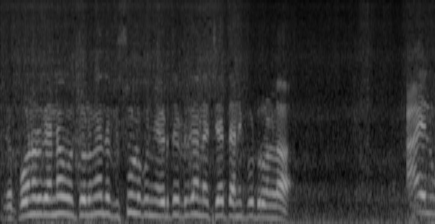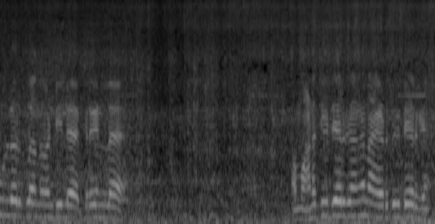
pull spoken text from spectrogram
இந்த போனூருக்கு என்ன சொல்லுங்கள் அந்த விசுவில் கொஞ்சம் எடுத்துகிட்டு இருக்கேன் நான் சேர்த்து அனுப்பி விட்ருவோம்ல ஆயில் உள்ளே இருக்கலாம் அந்த வண்டியில் க்ரெயினில் ஆமாம் அணைச்சிக்கிட்டே இருக்காங்க நான் எடுத்துக்கிட்டே இருக்கேன்.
